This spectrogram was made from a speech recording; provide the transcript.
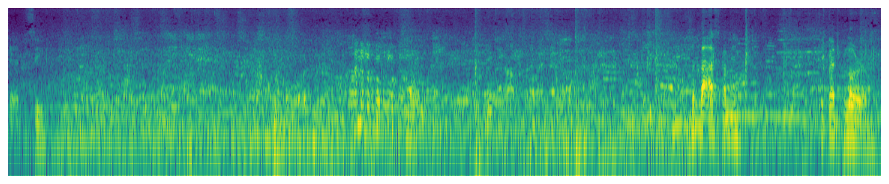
KFC. Sa taas kami. Second floor. Mga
